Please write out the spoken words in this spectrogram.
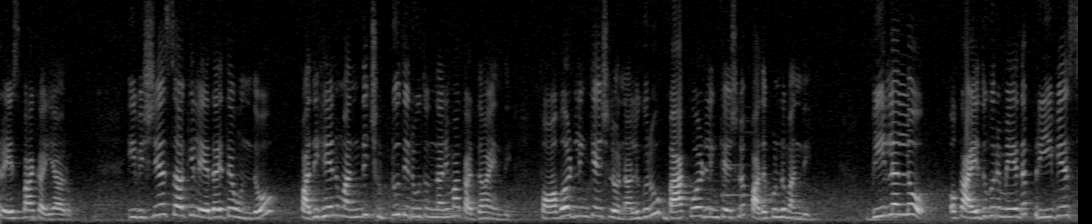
ట్రేస్ బ్యాక్ అయ్యారు. ఈ విషయ సర్కిల్ ఏదైతే ఉందో పదిహేను మంది చుట్టూ తిరుగుతుందని మాకు అర్థమైంది. ఫార్వర్డ్ లింకేజ్లో నలుగురు బ్యాక్వర్డ్ లింకేజ్లో పదకొండు మంది. వీళ్ళల్లో ఒక ఐదుగురి మీద previous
